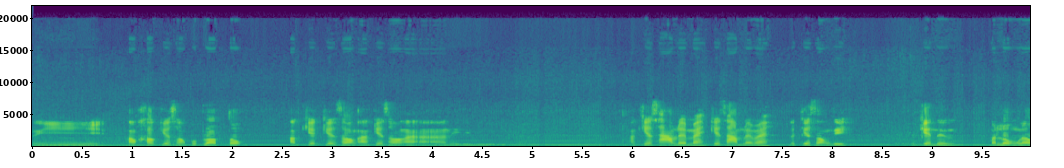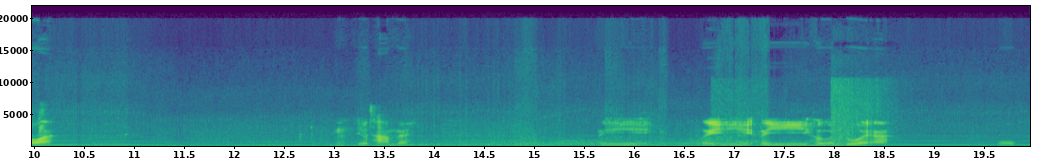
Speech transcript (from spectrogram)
นี่เอาเข้าเกียร์สองปุ๊บรอบตกเอาเกียร์เกียร์สองเอาเกียร์สองอะนี่นี่ เอาเกียร์สามเลยไหมเกียร์สามเลยไหมหรือเกียร์สองดีหรือเกียร์หนึ่งมันลงแล้วอะอืมเดี๋ยวทำเลย นี่นี่นี่เหินด้วยอะ โอ้โห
